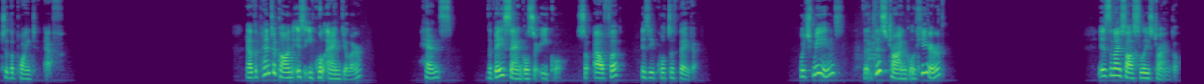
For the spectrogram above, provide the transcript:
to the point F. Now the pentagon is equiangular, hence the base angles are equal, so alpha is equal to theta, which means that this triangle here is an isosceles triangle,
